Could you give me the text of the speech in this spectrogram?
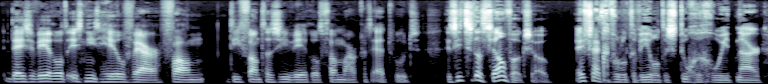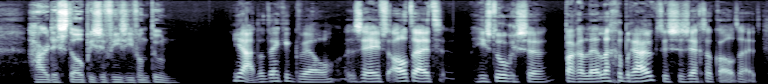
deze wereld is niet heel ver van die fantasiewereld van Margaret Atwood. Ziet ze dat zelf ook zo? Heeft zij het gevoel dat de wereld is toegegroeid naar haar dystopische visie van toen? Ja, dat denk ik wel. Ze heeft altijd historische parallellen gebruikt. Dus ze zegt ook altijd:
